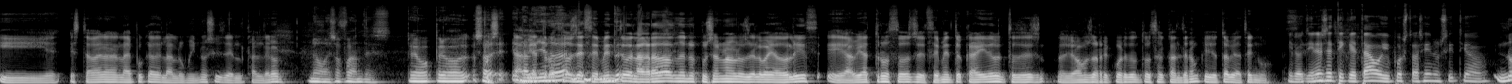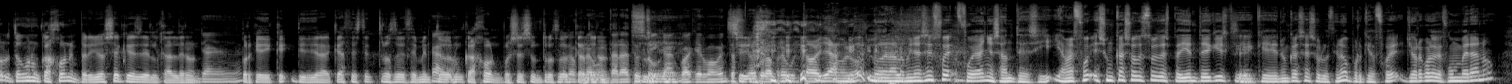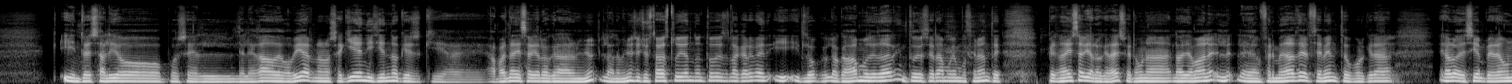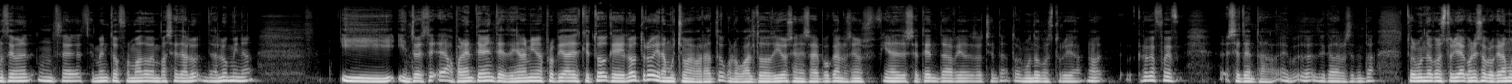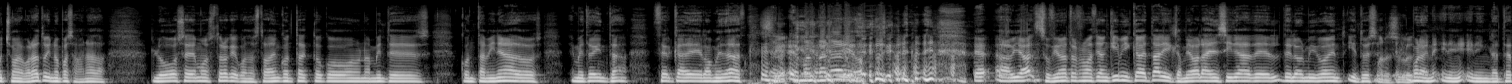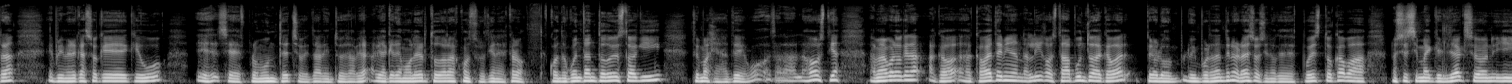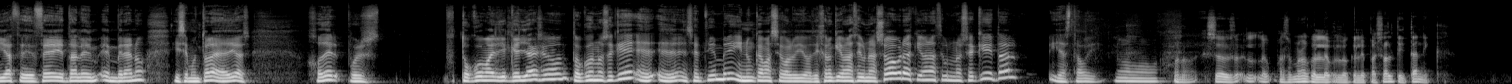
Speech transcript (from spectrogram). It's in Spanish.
Y estaba en la época de la luminosis del Calderón. No, eso fue antes. Pero, pero o sea, Pues había leyenda trozos de cemento en la grada donde nos pusieron a los del Valladolid, eh, había trozos de cemento caído, entonces nos llevamos de recuerdo un trozo del calderón que yo todavía tengo. ¿Y lo tienes etiquetado y puesto así en un sitio? No, lo tengo en un cajón, pero yo sé que es del calderón. Ya, ya, ya. Porque ¿qué, dirá, ¿qué hace este trozo de cemento Claro. en un cajón? Pues es un trozo del lo calderón. preguntará tu Lo- chica en cualquier momento Sí. si no te lo ha preguntado ya. No, lo, lo de la luminosis fue, fue años antes y, y además fue, es un caso de estos de expediente X que, Sí. que nunca se solucionó porque fue yo recuerdo que fue un verano y entonces salió pues el delegado de gobierno no sé quién diciendo que que eh, aparte nadie sabía lo que era la lumino- la luminosis yo estaba estudiando entonces la carrera y, y lo, lo acabamos de dar entonces era muy emocionante. Pero nadie sabía lo que era eso era una la llamaban la, enfermedad del cemento porque era era lo de siempre era un cemen- un ce- cemento formado en base de, alu- de alúmina y, y entonces eh, aparentemente tenía las mismas propiedades que todo que el otro y era mucho más barato, con lo cual todo Dios en esa época, en los años finales de 70, finales de los 80, todo el mundo construía, no, creo que fue 70, eh, década de los 70, todo el mundo construía con eso porque era mucho más barato y no pasaba nada. Luego se demostró que cuando estaba en contacto con ambientes contaminados, M30, cerca de la humedad, el Manzanares, eh, había, sufrió una transformación química y tal y cambiaba la densidad del, del hormigón y entonces, Bueno, bueno, en, en- en Inglaterra, el primer caso que, que hubo, eh, se desplomó un techo y tal. Entonces había, había que demoler todas las construcciones. Claro, cuando cuentan todo esto aquí, tú imagínate, "Wow, la, la hostia. A mí me acuerdo que era, acaba, acaba de terminar la liga, o estaba a punto de acabar, pero lo, lo importante no era eso, sino que después tocaba, no sé si Michael Jackson y ACDC y tal en, en verano, y se montó la de Dios. Joder, pues tocó Michael Jackson, tocó no sé qué eh, eh, en septiembre y nunca más se volvió. Dijeron que iban a hacer unas obras, que iban a hacer un no sé qué y tal, y hasta hoy. No, Bueno, eso es lo- más o menos lo, lo que le pasó al Titanic.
